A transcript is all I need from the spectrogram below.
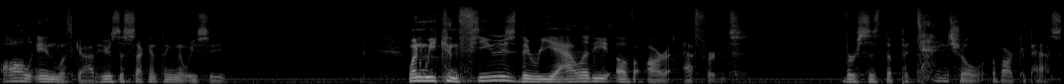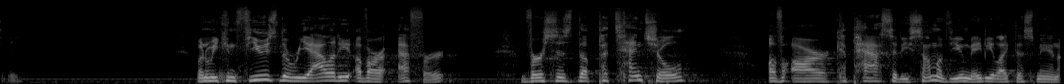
all in with God? Here's the second thing that we see. When we confuse the reality of our effort versus the potential of our capacity. When we confuse the reality of our effort versus the potential of our capacity, some of you, maybe like this man,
